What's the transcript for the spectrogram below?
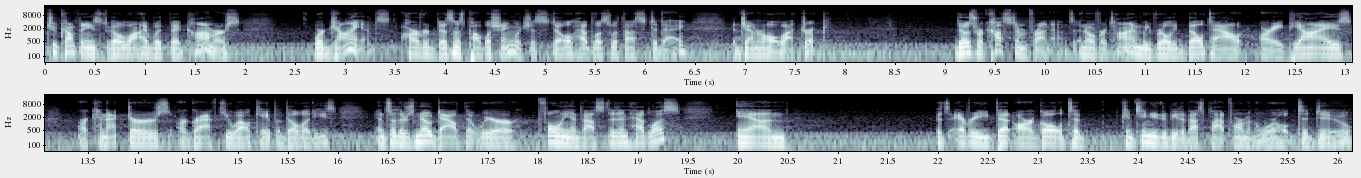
two companies to go live with BigCommerce were giants Harvard Business Publishing, which is still headless with us today, General Electric. Those were custom front ends. And over time, we've really built out our APIs, our connectors, our GraphQL capabilities. And so there's no doubt that we're fully invested in headless. And it's every bit our goal to continue to be the best platform in the world to do,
